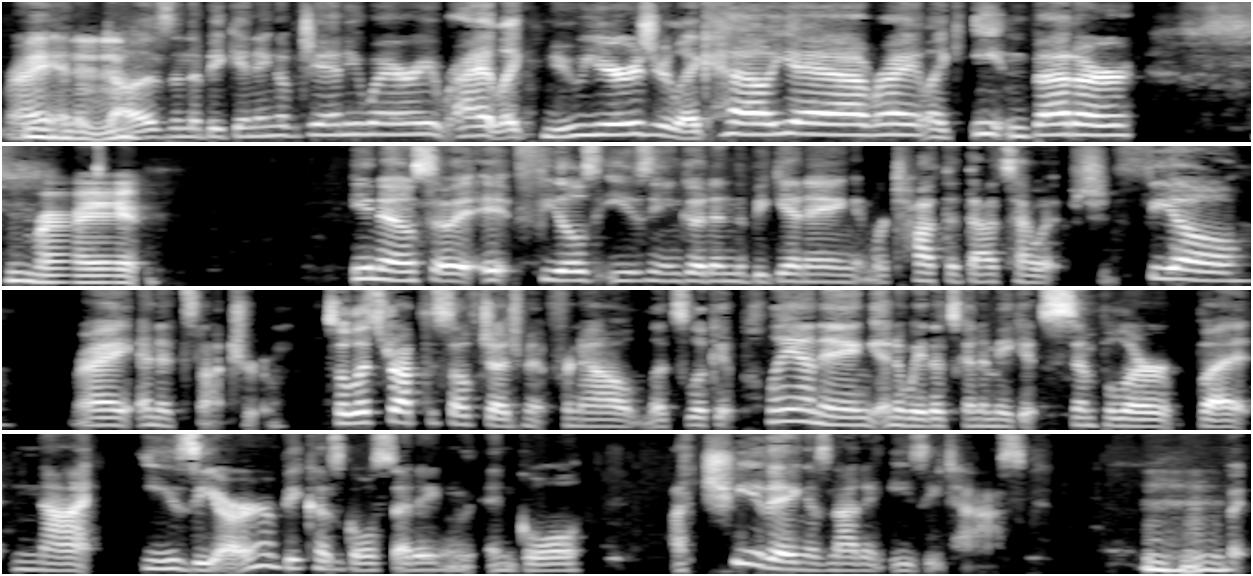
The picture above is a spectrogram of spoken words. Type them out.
right? Mm-hmm. And it mm-hmm. does in the beginning of January, right? Like New Year's, you're like, hell yeah, right? Like eating better. Right you know so it, it feels easy and good in the beginning and we're taught that that's how it should feel right and it's not true so let's drop the self judgment for now let's look at planning in a way that's going to make it simpler but not easier because goal setting and goal achieving is not an easy task mm-hmm. but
